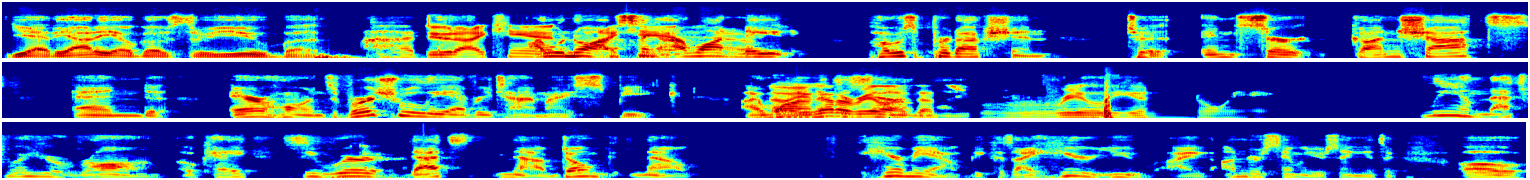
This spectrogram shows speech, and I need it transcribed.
Yeah, the audio goes through you, but Ah, dude, I can't. I would. I'm saying I can't I want have- Nate post production to insert gunshots and air horns virtually every time I speak. I No, want you got to realize that's like, really annoying. Liam. That's where you're wrong. Okay, see where that's now. Don't now. Hear me out because I hear you. I understand what you're saying. It's like, oh,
